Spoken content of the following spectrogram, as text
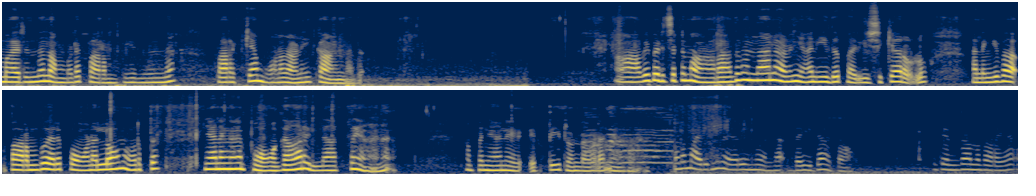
മരുന്ന് നമ്മുടെ പറമ്പിൽ നിന്ന് പറിക്കാൻ പോണതാണ് ഈ കാണുന്നത്. ആവി പിടിച്ചിട്ട് മാറാതെ വന്നാലാണ് ഞാൻ ഇത് പരീക്ഷിക്കാറുള്ളൂ. അല്ലെങ്കിൽ പറമ്പ് വരെ പോണല്ലോ എന്നോർത്ത് ഞാനങ്ങനെ പോകാറില്ലാത്തയാണ്. അപ്പം ഞാൻ എത്തിയിട്ടുണ്ട് അവിടെ ഞാൻ പറയാം അവിടെ മരുന്ന് വേറെ ഒന്നുമല്ല ദേ ഇതാട്ടോ. ഇതെന്താന്ന് പറയാം?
